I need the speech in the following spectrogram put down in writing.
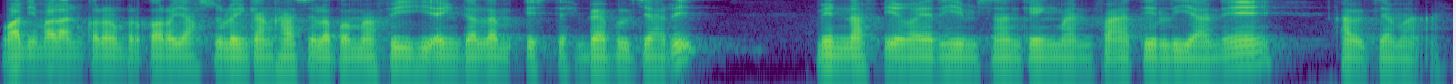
wali malan koran perkara yahsul ingkang hasil apa ma fihi ing dalam istihbabul jahri min naf'i ghairihim sangking manfaati liyane al jamaah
